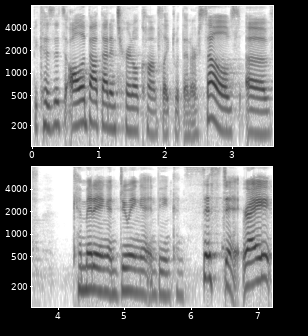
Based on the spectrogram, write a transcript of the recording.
because it's all about that internal conflict within ourselves of committing and doing it and being consistent, right?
